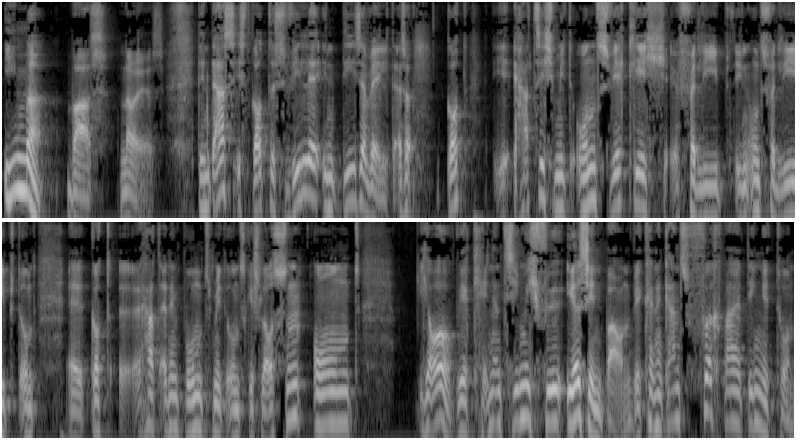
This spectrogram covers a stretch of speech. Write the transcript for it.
immer was Neues. Denn das ist Gottes Wille in dieser Welt. Also Gott hat sich mit uns wirklich verliebt, in uns verliebt und äh, Gott äh, hat einen Bund mit uns geschlossen und ja, wir können ziemlich viel Irrsinn bauen. Wir können ganz furchtbare Dinge tun.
